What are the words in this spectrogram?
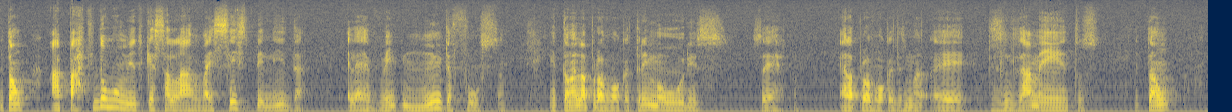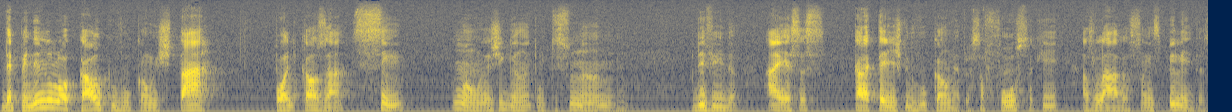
Então, a partir do momento que essa lava vai ser expelida, ela vem com muita força. Então ela provoca tremores, certo? Ela provoca é, deslizamentos. Então, dependendo do local que o vulcão está, pode causar sim uma onda gigante, um tsunami, né? devido a essas característica do vulcão, né, para essa força que as lavas são expelidas.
